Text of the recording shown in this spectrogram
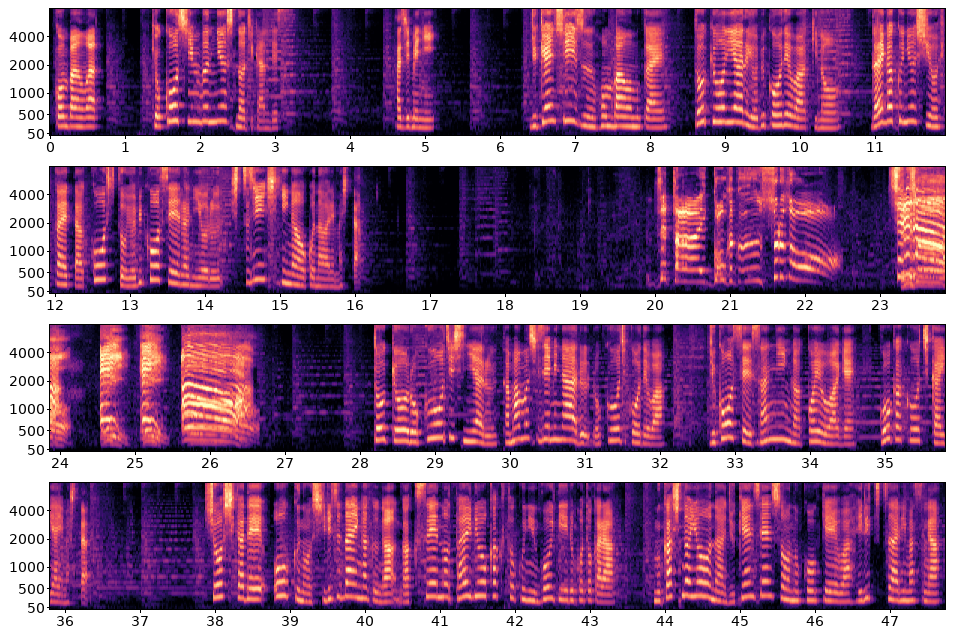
こんばんは。虚構新聞ニュースの時間です。はじめに、受験シーズン本番を迎え、東京にある予備校では昨日、大学入試を控えた講師と予備校生らによる出陣式が行われました。絶対合格するぞするぞえいえいあ東京六王子市にある玉虫ゼミナール六王子校では、受講生3人が声を上げ、合格を誓い合いました。少子化で多くの私立大学が学生の大量獲得に動いていることから、昔のような受験戦争の光景は減りつつありますが、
